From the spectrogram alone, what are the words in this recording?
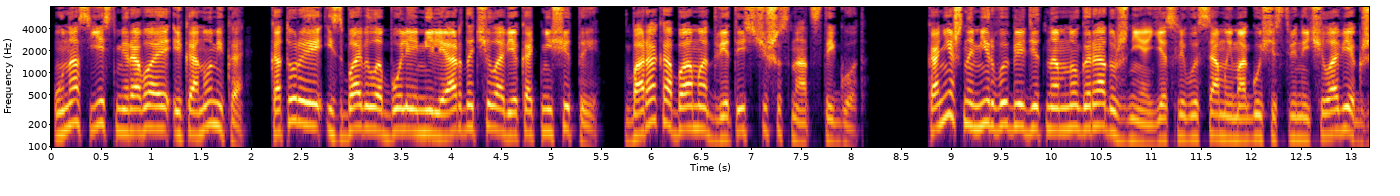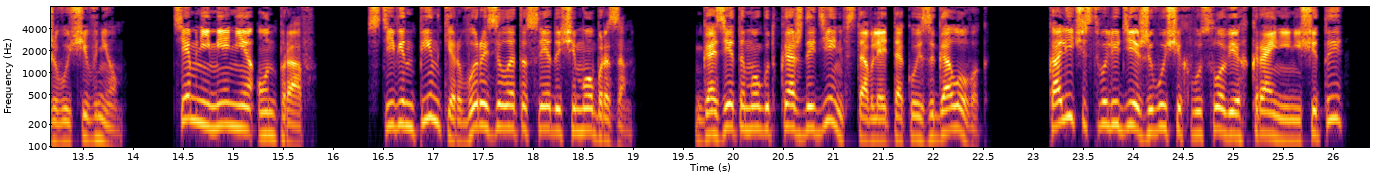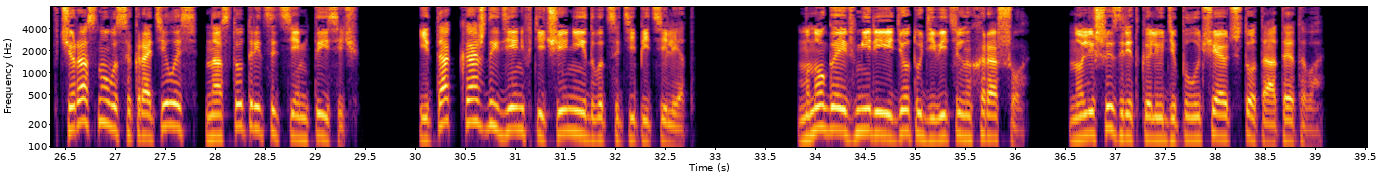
У нас есть мировая экономика, которая избавила более миллиарда человек от нищеты. Барак Обама, 2016 год. Конечно, мир выглядит намного радужнее, если вы самый могущественный человек, живущий в нем. Тем не менее, он прав. Стивен Пинкер выразил это следующим образом. Газеты могут каждый день вставлять такой заголовок. Количество людей, живущих в условиях крайней нищеты, вчера снова сократилось на 137 тысяч. И так каждый день в течение 25 лет. Многое в мире идет удивительно хорошо, но лишь изредка люди получают что-то от этого.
